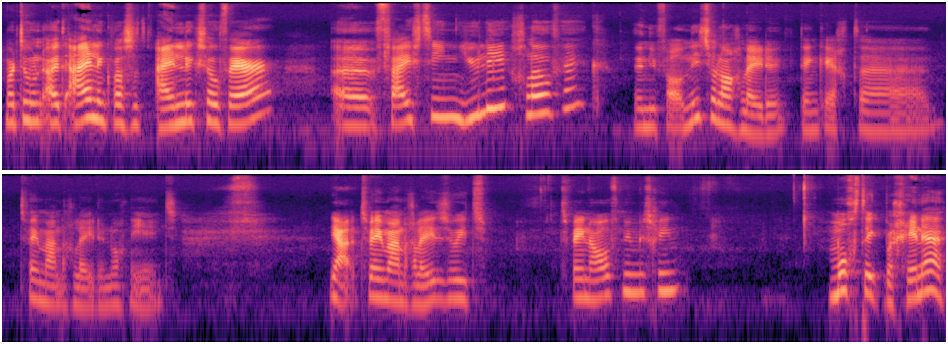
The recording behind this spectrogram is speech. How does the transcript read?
Maar toen uiteindelijk was het eindelijk zover. Uh, eh, 15 juli, geloof ik. In ieder geval niet zo lang geleden. Ik denk echt uh, twee maanden geleden, nog niet eens. Ja, twee maanden geleden, zoiets. Tweeënhalf nu misschien. Mocht ik beginnen.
